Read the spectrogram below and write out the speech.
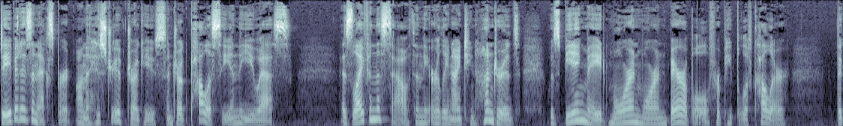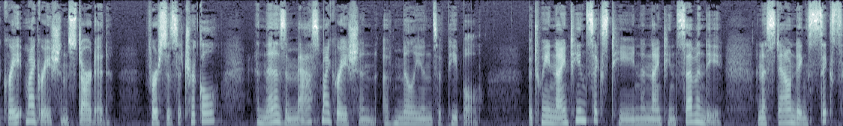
David is an expert on the history of drug use and drug policy in the U.S. As life in the South in the early 1900s was being made more and more unbearable for people of color, the Great Migration started, first as a trickle and then as a mass migration of millions of people. Between 1916 and 1970, an astounding 6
